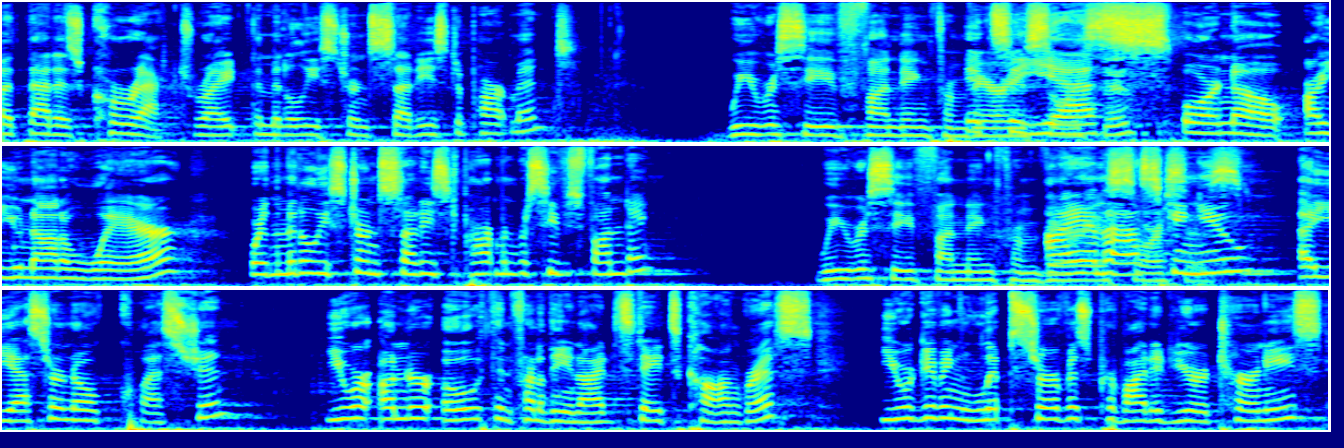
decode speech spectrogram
But that is correct, right? The Middle Eastern Studies Department? We receive funding from various it's a yes sources. or no. Are you not aware where the Middle Eastern Studies Department receives funding? We receive funding from various sources. I am asking sources. you a yes or no question. You are under oath in front of the United States Congress. You are giving lip service provided your attorneys.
